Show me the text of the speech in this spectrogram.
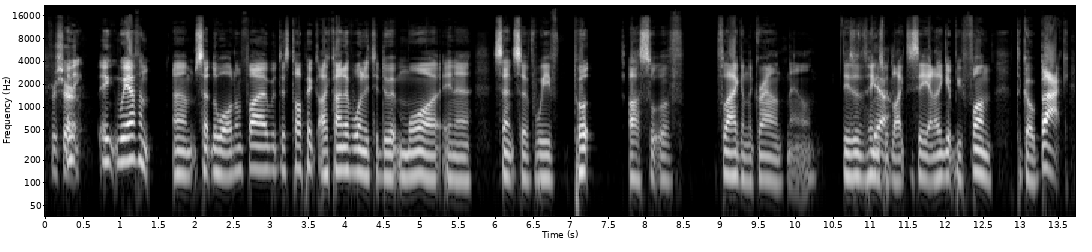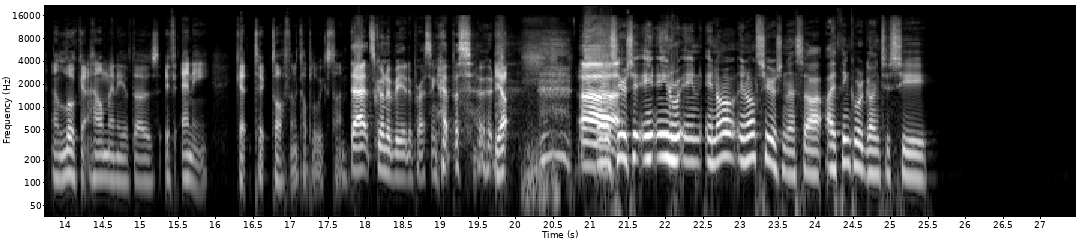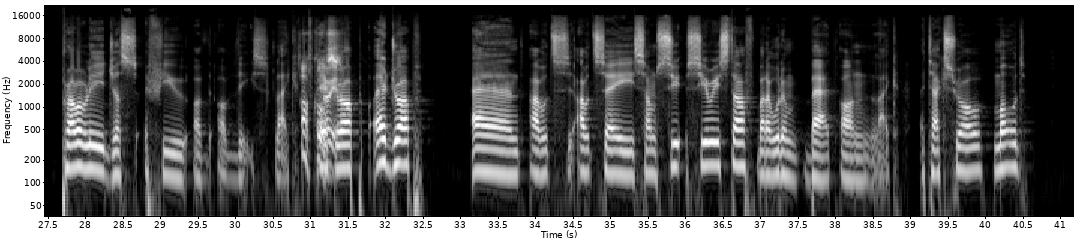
For sure. we haven't um, set the world on fire with this topic. I kind of wanted to do it more in a sense of we've put our sort of flag in the ground now. These are the things yeah. we'd like to see, and I think it'd be fun to go back and look at how many of those, if any, get ticked off in a couple of weeks' time. That's going to be a depressing episode. Yep. Uh, Uh, seriously, in, in in in all in all seriousness, uh, I think we're going to see probably just a few of of these, like Oh, of course. airdrop, airdrop, and I would s- I would say some se- serious stuff, but I wouldn't bet on like a textual mode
